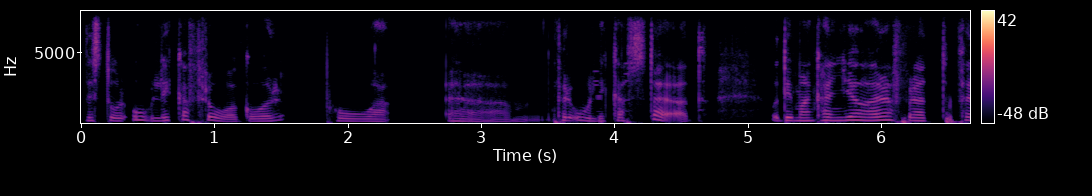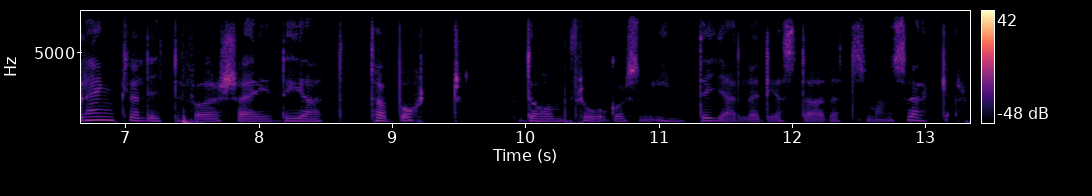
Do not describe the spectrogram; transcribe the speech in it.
det står olika frågor på, ehm, för olika stöd. Och det man kan göra för att förenkla lite för sig, det är att ta bort de frågor som inte gäller det stödet som man söker.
